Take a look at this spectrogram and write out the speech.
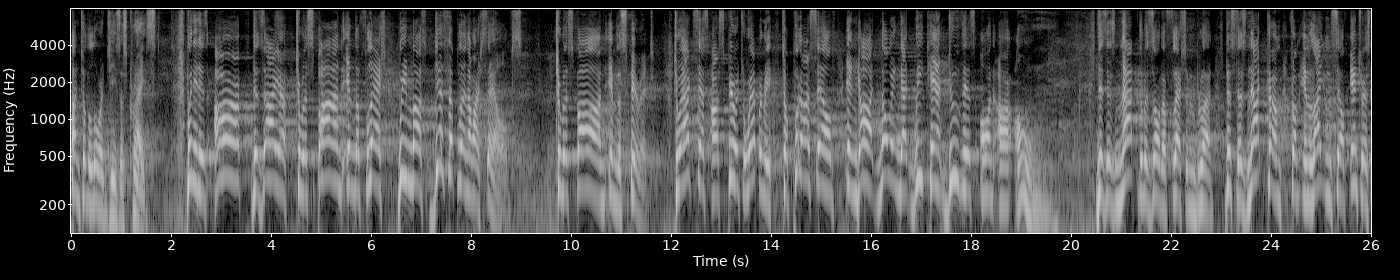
unto the Lord Jesus Christ. When it is our desire to respond in the flesh, we must discipline ourselves to respond in the spirit to access our spiritual weaponry, to put ourselves in God, knowing that we can't do this on our own. This is not the result of flesh and blood. This does not come from enlightened self interest.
